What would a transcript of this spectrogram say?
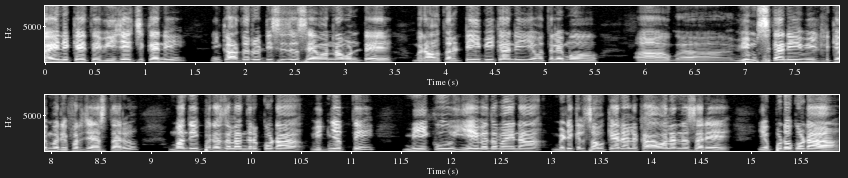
గైనిక్ అయితే విజేహెచ్ కానీ ఇంకా అదర్ డిసీజెస్ ఏమన్నా ఉంటే మరి అవతల టీబీ కానీ యువతలేమో విమ్స్ కానీ వీటికేమో రిఫర్ చేస్తారు. మంది ప్రజలందరూ కూడా విజ్ఞప్తి మీకు ఏ విధమైన మెడికల్ సౌకర్యాలు కావాలన్నా సరే ఎప్పుడు కూడా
